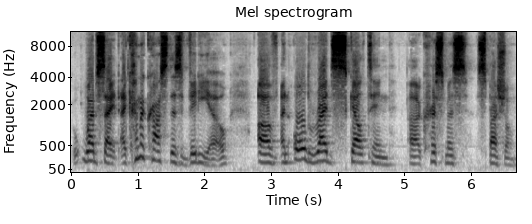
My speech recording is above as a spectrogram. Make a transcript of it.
website, I come across this video of an old Red Skelton uh, Christmas special.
